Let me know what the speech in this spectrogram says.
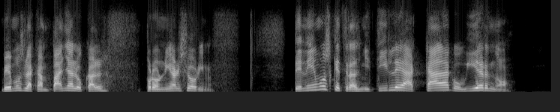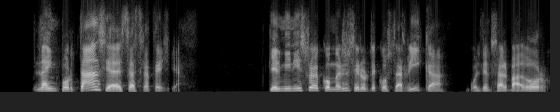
vemos la campaña local pro nearshoring. Tenemos que transmitirle a cada gobierno la importancia de esta estrategia. Que el ministro de Comercio Exterior de Costa Rica o el de El Salvador,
